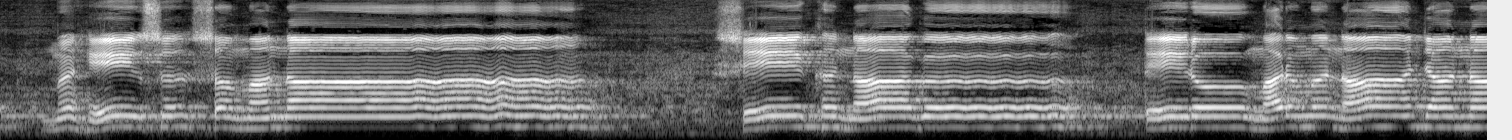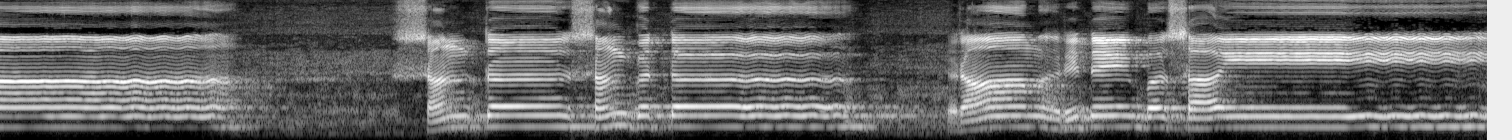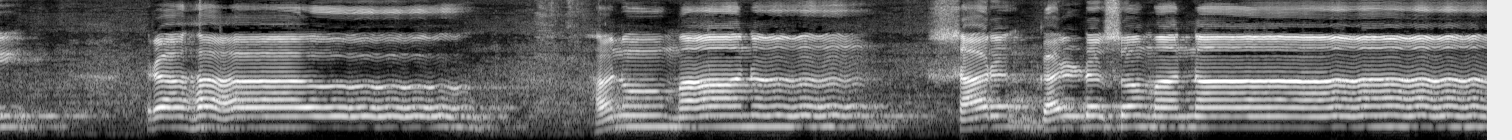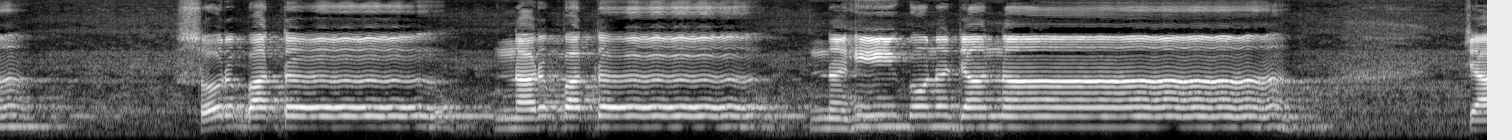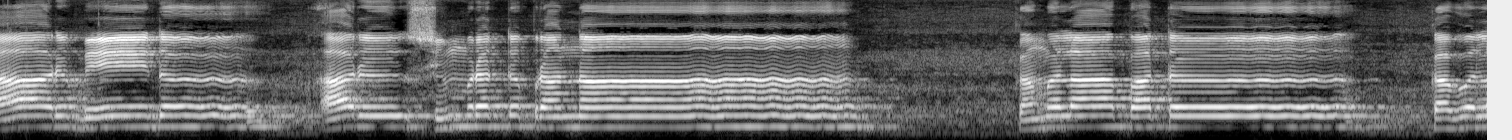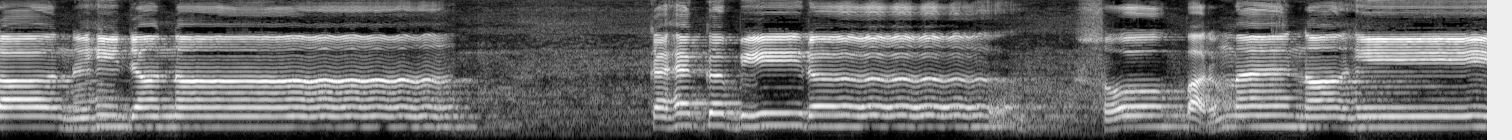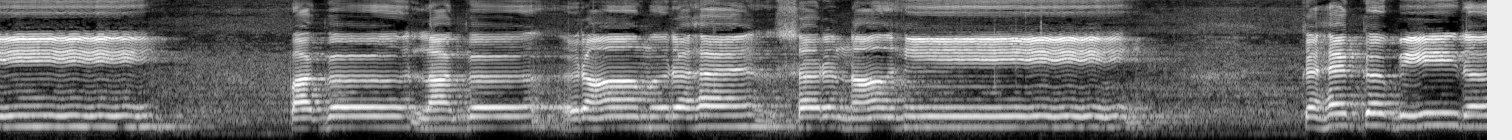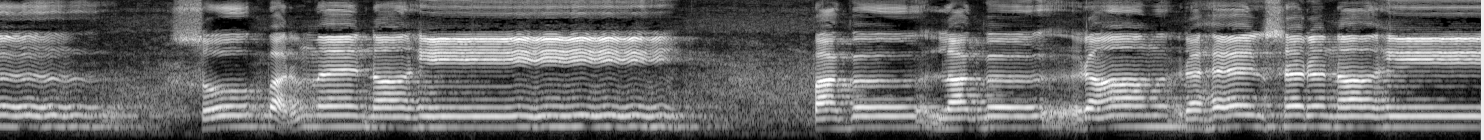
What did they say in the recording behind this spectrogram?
ਮਹੇਸ਼ ਸਮਾਨਾ ਸ਼ੇਖ ਨਾਗ ਤੇਰੋ ਮਰਮ ਨਾ ਜਾਣਾ ਸੰਤ ਸੰਗਤ RAM ਹਿਰਦੇ ਬਸਾਈ ਹਨੂਮਾਨ ਸਰ ਗਰਡ ਸਮਾਨਾ। ਸੁਰਪਤ ਨਰਪਤ ਨਹੀਂ ਗੁਣ ਜਾਣਾ ਚਾਰ ਬੇਦ ਸਿਮਰਤ ਪ੍ਰਾਨਾ। ਕਮਲਾ ਪਤ ਕਵਲਾ ਨਹੀਂ ਜਾਣਾ ਕਹਿ ਕਬੀਰ ਸੋ ਭਰਮੈ ਨਾਹੀ। ਪਗ ਲਗ RAM ਰਹੈ ਸਰਨਾਹੀ। ਕਹਿ ਕਬੀਰ ਸੋ ਭਰਮੈ ਨਾਹੀ। ਪਗ ਲਗ RAM ਰਹੈ ਸਰਨਾਹੀ।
